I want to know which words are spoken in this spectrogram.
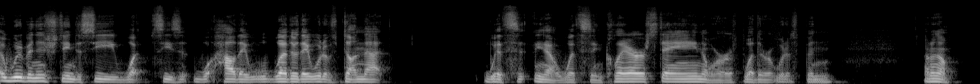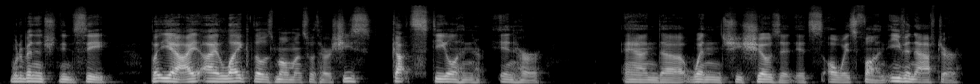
it would have been interesting to see what season, how they, whether they would have done that with you know with Sinclair staying or whether it would have been I don't know would have been interesting to see. But yeah, I, I like those moments with her. She's got steel in her, in her, and uh, when she shows it, it's always fun. Even after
